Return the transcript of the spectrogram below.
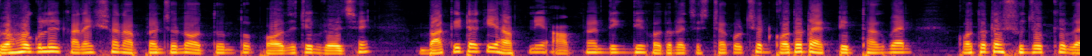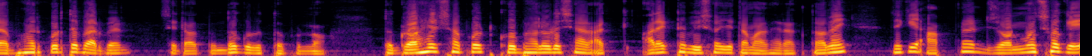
গ্রহগুলির কানেকশন আপনার জন্য অত্যন্ত পজিটিভ রয়েছে। বাকিটাকে আপনি আপনার দিক দিয়ে কতটা চেষ্টা করছেন, কতটা অ্যাক্টিভ থাকবেন, কতটা সুযোগকে ব্যবহার করতে পারবেন, সেটা অত্যন্ত গুরুত্বপূর্ণ। তো গ্রহের সাপোর্ট খুব ভালো রয়েছে। আর আরেকটা বিষয় যেটা মাথায় রাখতে হবে, যে কি আপনার জন্মছকে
